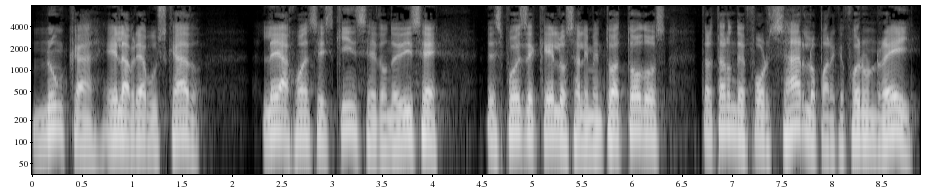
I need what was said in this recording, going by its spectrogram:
nunca él habría buscado. Lea Juan 6:15, donde dice, después de que él los alimentó a todos, trataron de forzarlo para que fuera un rey.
